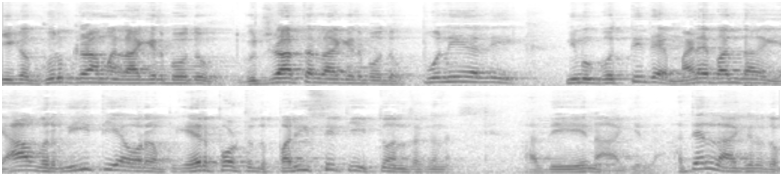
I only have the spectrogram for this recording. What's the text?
ಈಗ ಗುರುಗ್ರಾಮಲ್ಲಾಗಿರ್ಬೋದು ಗುಜರಾತಲ್ಲಾಗಿರ್ಬೋದು ಪುಣೆಯಲ್ಲಿ ನಿಮಗೆ ಗೊತ್ತಿದೆ, ಮಳೆ ಬಂದಾಗ ಯಾವ ರೀತಿ ಅವರ ಏರ್ಪೋರ್ಟದ್ದು ಪರಿಸ್ಥಿತಿ ಇತ್ತು ಅಂತಕ್ಕಂಥ ಅದೇನಾಗಿಲ್ಲ ಅದೆಲ್ಲ ಆಗಿರೋದು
